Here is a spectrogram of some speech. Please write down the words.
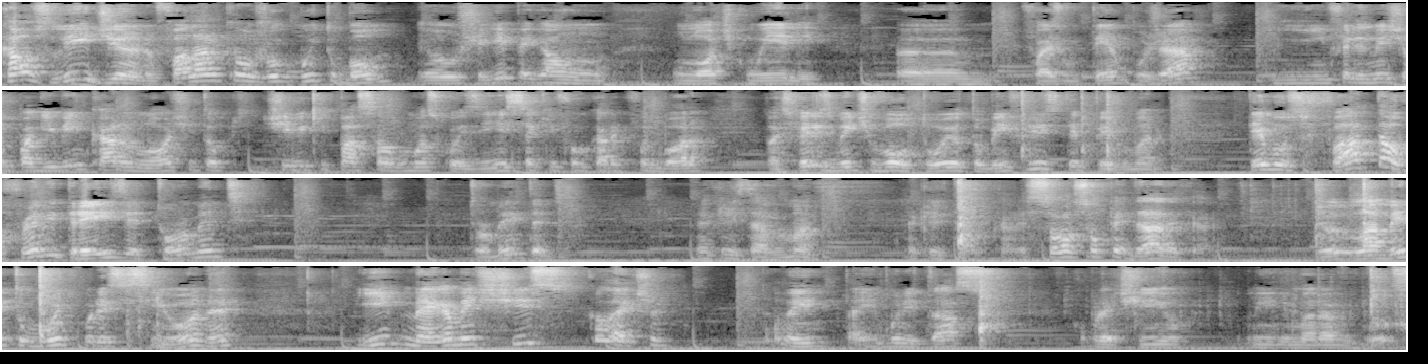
Chaos Legion. Falaram que é um jogo muito bom. Eu cheguei a pegar um, um lote com ele uh, faz um tempo já. E infelizmente eu paguei bem caro no lote, então tive que passar algumas coisas. E esse aqui foi o cara que foi embora. Mas felizmente voltou e eu tô bem feliz de ter pego, mano. Temos Fatal Frame 3 e Torment. Tormented? Não acreditava, mano. Não acreditava, cara. É só, só pedrada, cara. Eu lamento muito por esse senhor, né? E Mega Man X Collection também tá aí bonitaço, completinho, lindo e maravilhoso.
